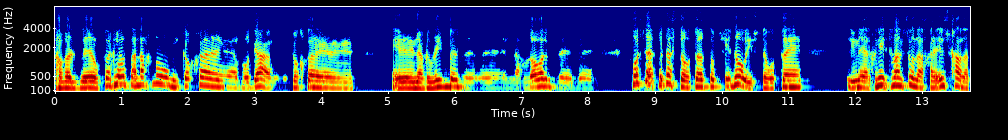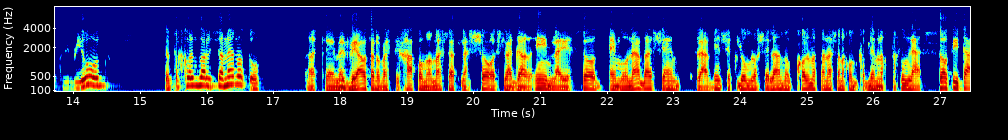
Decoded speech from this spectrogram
אבל זה הופך להיות אנחנו מתוך אה, עבודה, מתוך אה, אה, להחזיק בזה, ולחזור על זה, ו- כמו שאתה יודע שאתה רוצה לעשות שינוי, שאתה רוצה להכניס משהו לחיים שלך, לפנימיות, אתה צריך כל הזמן לשנן אותו. את אה, מביאה אותנו בשיחה פה ממש לשורש, לגרעין, ליסוד, אמונה בהשם, להבין שכלום לא שלנו, כל מתנה שאנחנו מקבלים, אנחנו צריכים לעשות איתה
